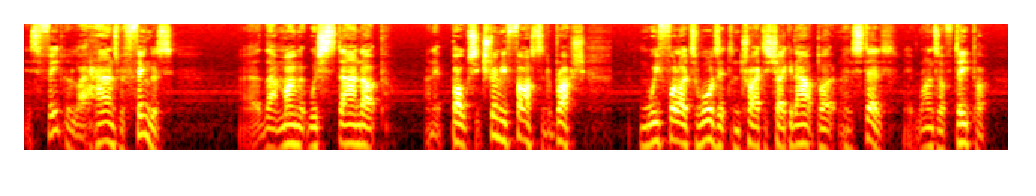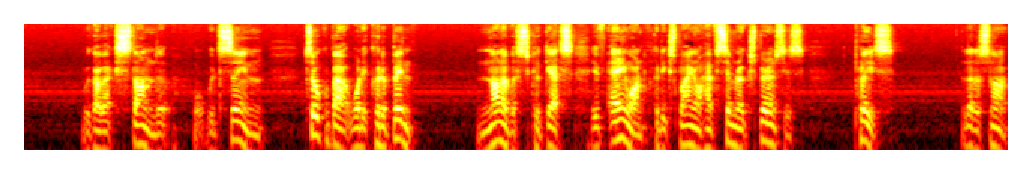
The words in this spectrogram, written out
its feet looked like hands with fingers. At that moment, we stand up, and it bolts extremely fast to the brush, we follow towards it and try to shake it out, but instead it runs off deeper. We go back stunned at what we'd seen and talk about what it could have been. None of us could guess. If anyone could explain or have similar experiences, please let us know.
